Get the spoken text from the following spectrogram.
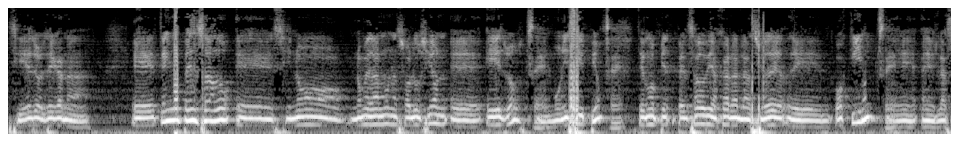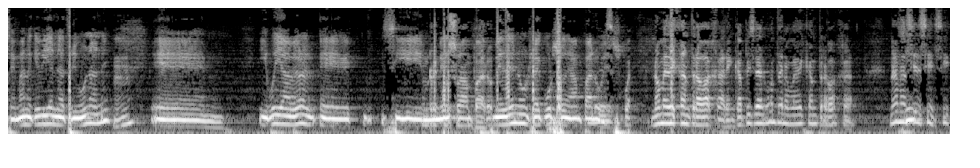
si ellos llegan a... Eh, tengo pensado, eh, si no, no me dan una solución eh, ellos, Sí. en el municipio, Sí. tengo pensado viajar a la ciudad de Cosquín Sí. eh, eh, la semana que viene a tribunales ¿Mm? Y voy a ver eh, si Un me, recurso de amparo. me den un recurso de amparo eso. No me dejan trabajar, en Capilla del Monte no me dejan trabajar. No, no, sí, Sí. sí, sí,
